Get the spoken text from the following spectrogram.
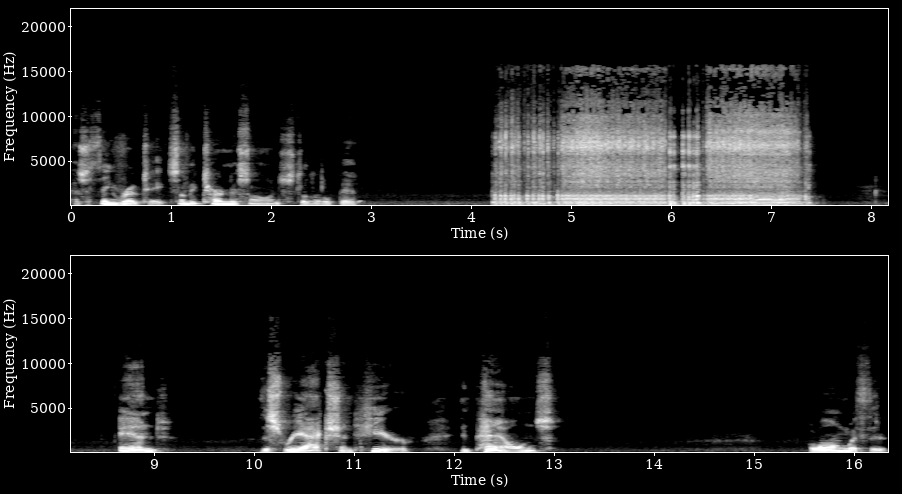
as the thing rotates. Let me turn this on just a little bit. And this reaction here in pounds, along with the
